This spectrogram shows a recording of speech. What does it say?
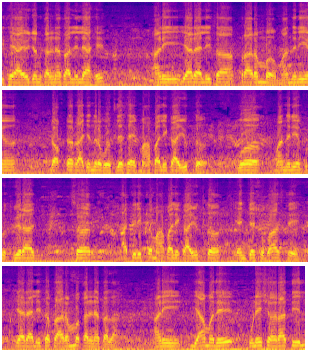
इथे आयोजन करण्यात आलेले आहे. आणि या रॅलीचा प्रारंभ माननीय डॉक्टर राजेंद्र भोसले साहेब महापालिका आयुक्त व माननीय पृथ्वीराज सर अतिरिक्त महापालिका आयुक्त यांच्या शुभहस्ते या रॅलीचा प्रारंभ करण्यात आला. आणि यामध्ये पुणे शहरातील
